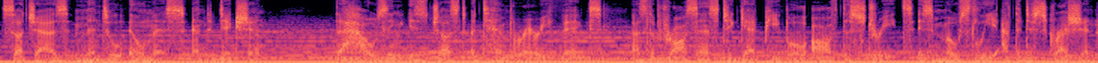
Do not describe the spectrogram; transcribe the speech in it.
such as mental illness and addiction. The housing is just a temporary fix, as the process to get people off the streets is mostly at the discretion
